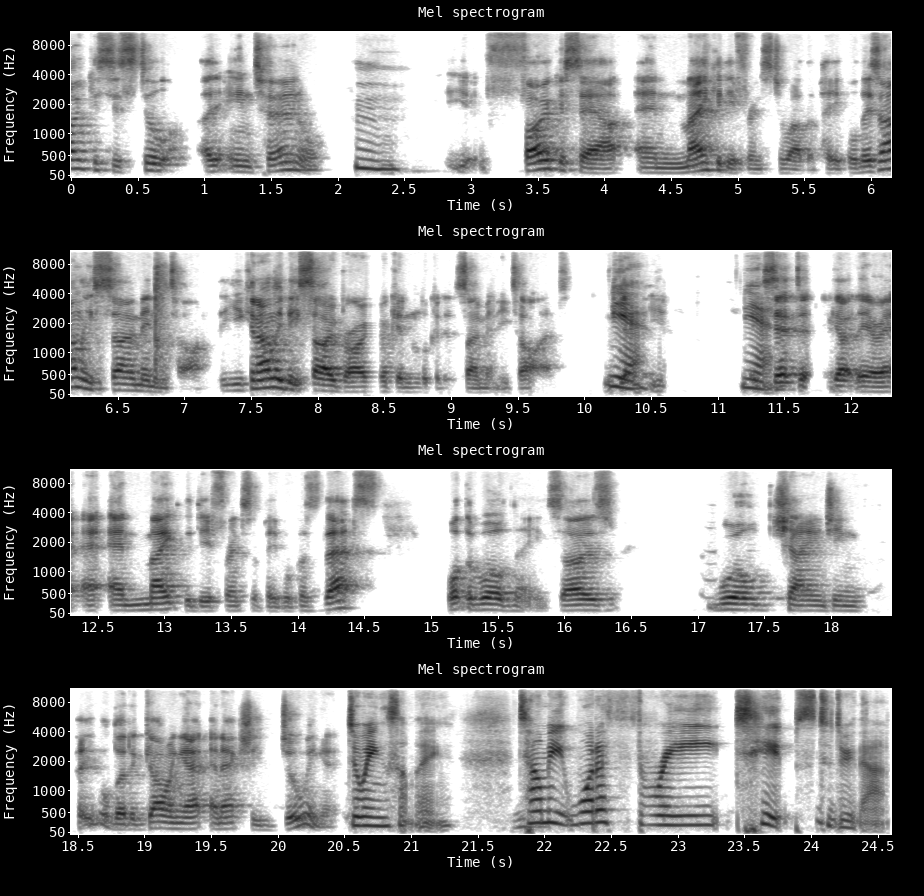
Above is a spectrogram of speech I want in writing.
focus is still uh, internal. Mm. You focus out and make a difference to other people. There's only so many times you can only be so broken. and Look at it so many times Yeah. you Yeah. accept it, go there and, and make the difference for people because that's what the world needs. Those world changing people that are going out and actually doing it. doing something. Tell me, what are three tips to do that?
